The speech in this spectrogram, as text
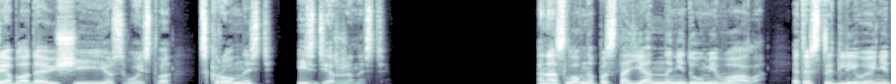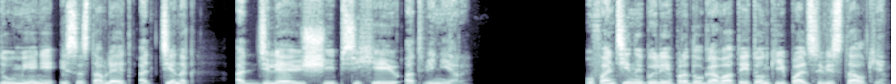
преобладающие ее свойства – скромность и сдержанность. Она словно постоянно недоумевала. Это стыдливое недоумение и составляет оттенок, отделяющий психею от Венеры. У Фантины были продолговатые тонкие пальцы висталки,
